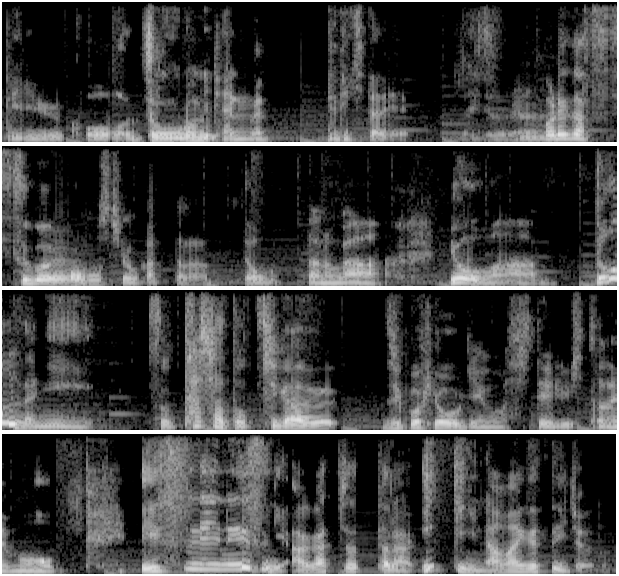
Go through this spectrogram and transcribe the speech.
ていうこう造語みたいなのが出てきたで、これがすごい面白かったなって思ったのが、要は、どんなにそう他者と違う自己表現をしてる人でも、SNS に上がっちゃったら一気に名前がついちゃうと。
